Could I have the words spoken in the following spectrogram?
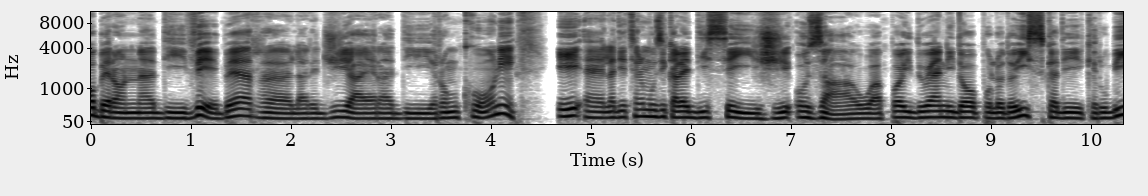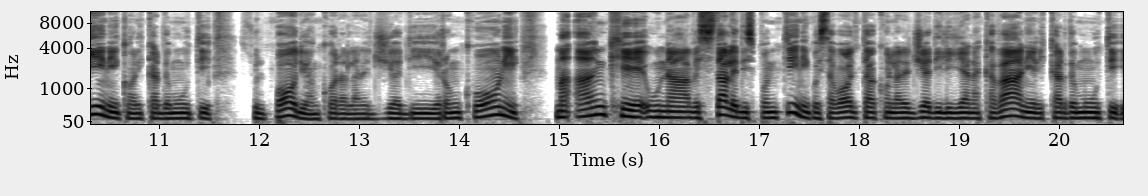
Oberon di Weber, la regia era di Ronconi e eh, la direzione musicale di Seiji Osawa. Poi due anni dopo l'Odoisca di Cherubini con Riccardo Muti sul podio, ancora la regia di Ronconi, ma anche una Vestale di Spontini, questa volta con la regia di Liliana Cavani e Riccardo Muti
